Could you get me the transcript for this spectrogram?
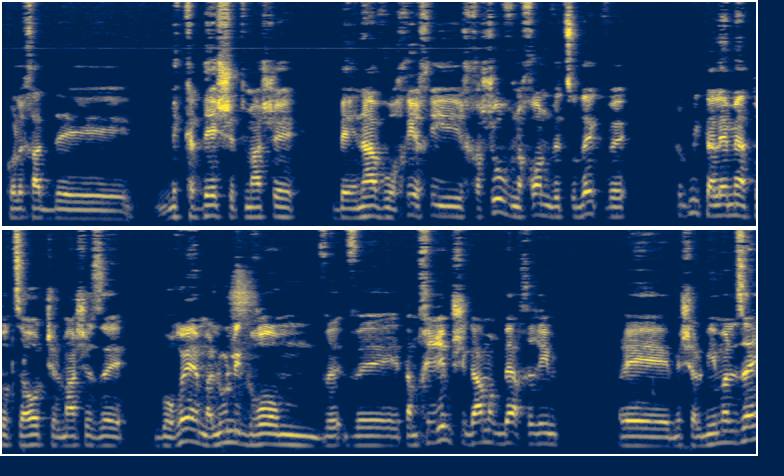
כל אחד אה, מקדש את מה שבעיניו הוא הכי הכי חשוב נכון וצודק ופשוט מתעלם מהתוצאות של מה שזה גורם עלול לגרום ואת המחירים שגם הרבה אחרים אה, משלמים על זה.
